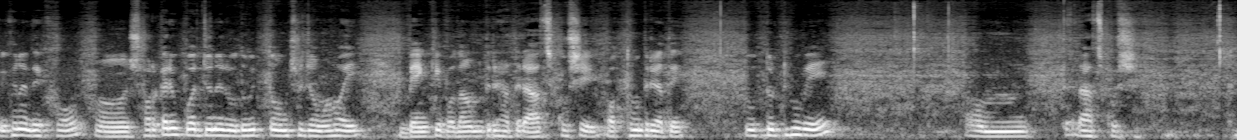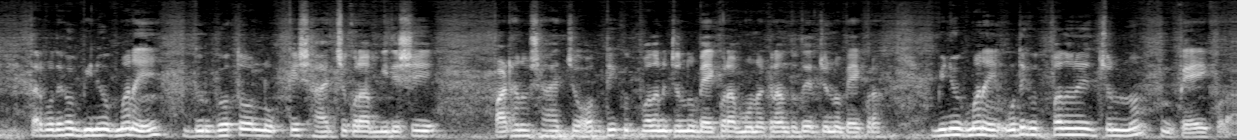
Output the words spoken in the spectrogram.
এখানে দেখো সরকারি উপার্জনের উদ্বৃত্ত অংশ জমা হয় ব্যাংকে, প্রধানমন্ত্রীর হাতে, রাজকোষে, অর্থমন্ত্রীর হাতে। উত্তরটি হবে রাজকোষে। তারপর দেখো, বিনিয়োগ মানে দুর্গত লোককে সাহায্য করা, বিদেশে পাঠানো সাহায্য অধিক উৎপাদনের জন্য ব্যয় করা মনাক্রান্তদের জন্য ব্যয় করা। বিনিয়োগ মানে অধিক উৎপাদনের জন্য ব্যয় করা।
